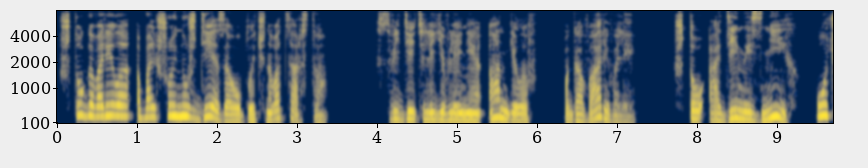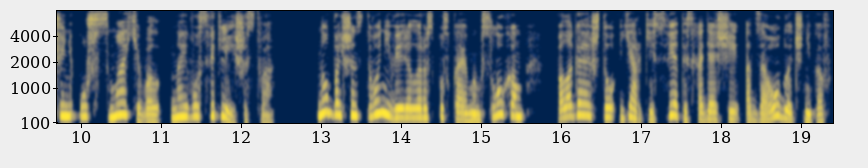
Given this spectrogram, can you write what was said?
что говорило о большой нужде заоблачного царства. Свидетели явления ангелов поговаривали, что один из них очень уж смахивал на его светлейшество. Но большинство не верило распускаемым слухам, полагая, что яркий свет, исходящий от заоблачников,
